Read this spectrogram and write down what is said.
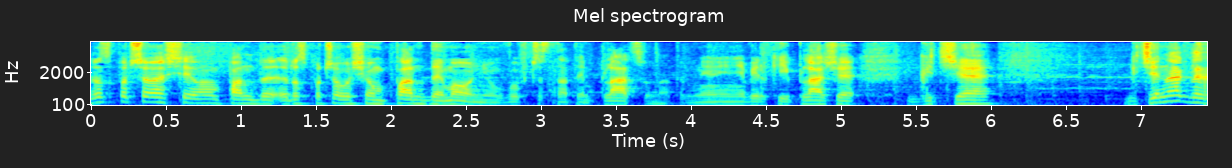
rozpoczęła się pande, rozpoczęło się pandemonium wówczas na tym placu, na nie- niewielkiej plazie, gdzie gdzie nagle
